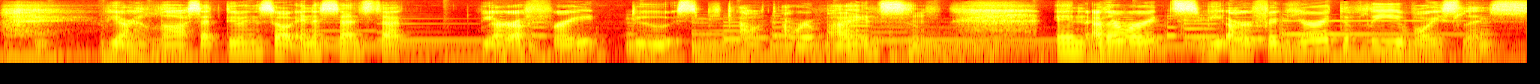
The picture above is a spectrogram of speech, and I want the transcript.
We are lost at doing so in a sense that we are afraid to speak out our minds. in other words, we are figuratively voiceless.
